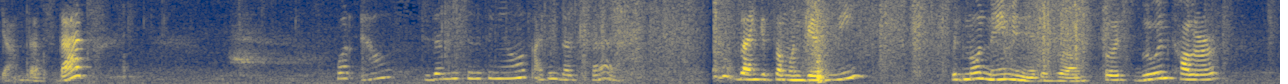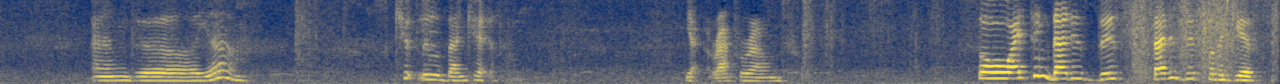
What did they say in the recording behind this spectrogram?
Yeah, that's that. What else? Did I miss anything else? I think that's that. This blanket someone gave me with no name in it as well. So it's blue in color. And uh, yeah, it's cute little blanket. Yeah, wrap around so i think that is this that is it for the gifts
